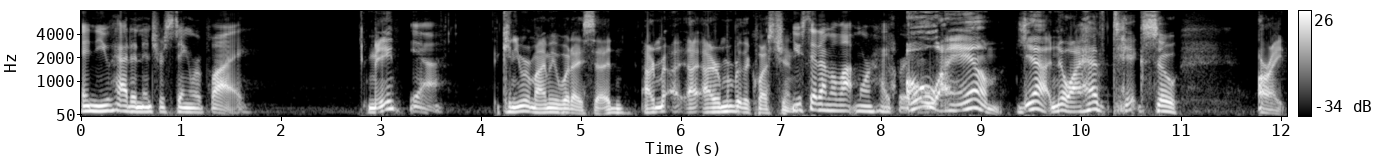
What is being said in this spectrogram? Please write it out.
And you had an interesting reply. Me? Yeah. Can you remind me what I said? I, rem- I, I remember the question. You said I'm a lot more hyper. Oh, I am. Yeah, no, I have ticks. So, all right.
